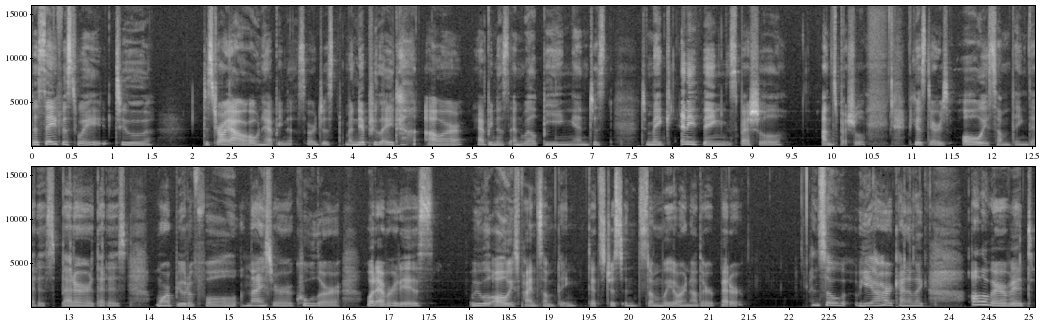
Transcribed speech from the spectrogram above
the safest way to destroy our own happiness or just manipulate our happiness and well being and just to make anything special unspecial because there's always something that is better, that is more beautiful, nicer, cooler, whatever it is. We will always find something that's just in some way or another better. And so we are kind of like all aware of it,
